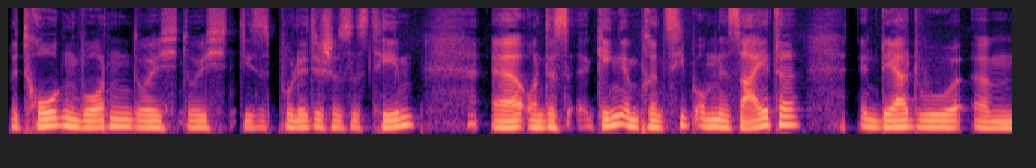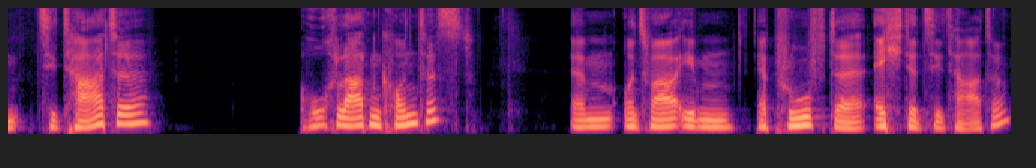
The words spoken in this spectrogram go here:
betrogen wurden durch, durch dieses politische System. Äh, und es ging im Prinzip um eine Seite, in der du ähm, Zitate hochladen konntest. Ähm, und zwar eben approved, äh, echte Zitate.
